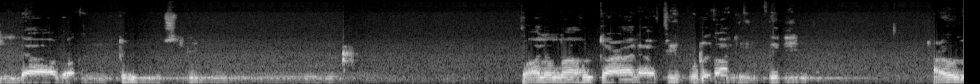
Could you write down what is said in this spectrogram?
إلا وأنتم مسلمون. قال الله تعالى في قرآنه الكريم أعوذ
